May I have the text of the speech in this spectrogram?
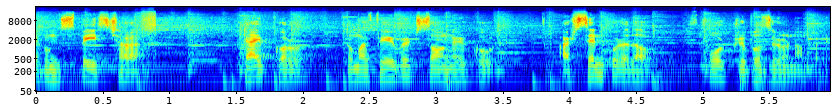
এবং স্পেস ছাড়া টাইপ করো তোমার ফেভারিট সংয়ের কোড আর সেন্ড করে দাও ফোর ট্রিপল জিরো নাম্বারে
